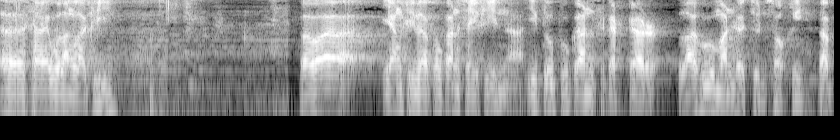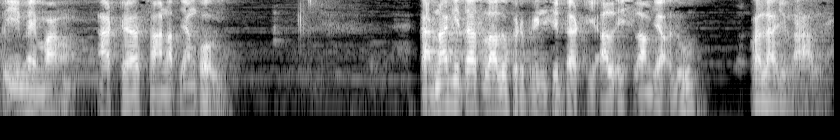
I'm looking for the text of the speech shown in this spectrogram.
eh, saya ulang lagi bahwa yang dilakukan Syekhina itu bukan sekedar lahu manhajun sohi, tapi memang ada sanat yang koi. Karena kita selalu berprinsip tadi al-Islam ya'lu walayul alih.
